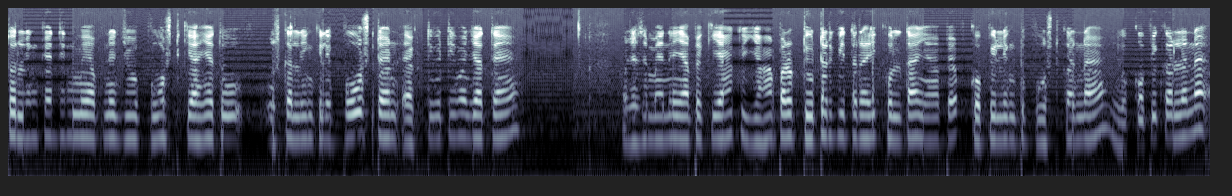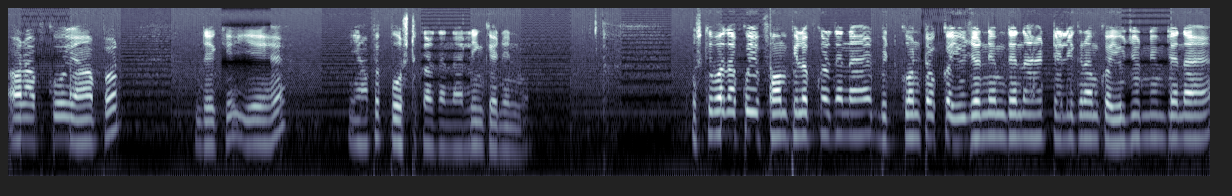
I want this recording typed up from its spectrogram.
तो लिंकेड इन में अपने जो पोस्ट किया है तो उसका लिंक के लिए पोस्ट एंड एक्टिविटी में जाते हैं। और जैसे मैंने यहाँ पे किया है तो यहाँ पर ट्विटर की तरह ही खुलता है। यहाँ पे आप कॉपी लिंक टू पोस्ट करना है कॉपी कर लेना है और आपको यहाँ पर देखिए ये है यहाँ पे पोस्ट कर देना है लिंक इन में उसके बाद आपको ये फॉर्म फिलअप कर देना है बिटकॉइन टॉक का यूज़र नेम देना है टेलीग्राम का यूज़र नेम देना है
